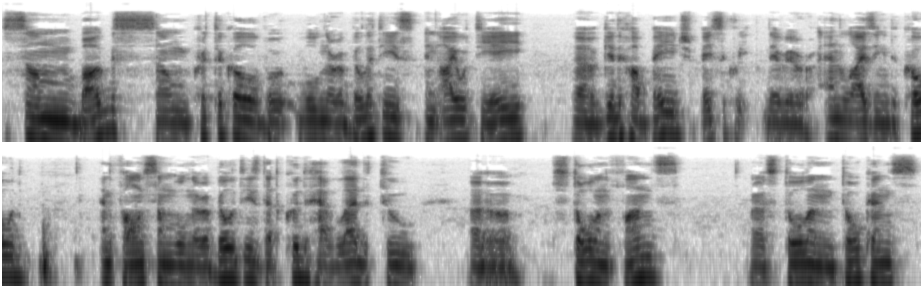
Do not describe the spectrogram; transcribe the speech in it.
some bugs, some critical vulnerabilities in IOTA uh, GitHub page. Basically, they were analyzing the code and found some vulnerabilities that could have led to uh, stolen funds, uh, stolen tokens,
